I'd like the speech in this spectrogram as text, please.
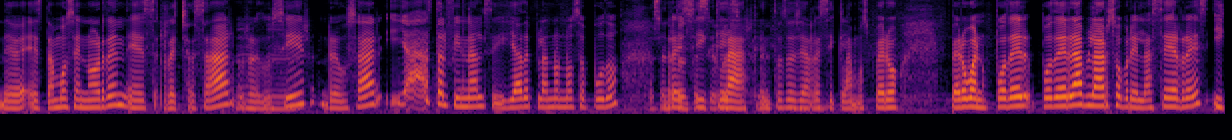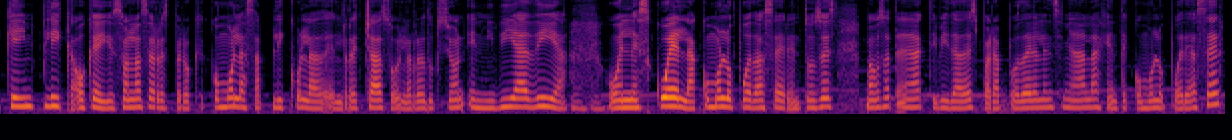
Estamos en orden, es rechazar, reducir, reusar y ya hasta el final, si ya de plano no se pudo, Pues entonces sí, reciclar. reciclar. Entonces ya reciclamos. Pero, pero bueno, poder, poder hablar sobre las R's y qué implica. Ok, son las R's, pero que cómo las aplico la- el rechazo y la reducción en mi día a día o en la escuela, cómo lo puedo hacer. Entonces vamos a tener actividades para poder enseñar a la gente cómo lo puede hacer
